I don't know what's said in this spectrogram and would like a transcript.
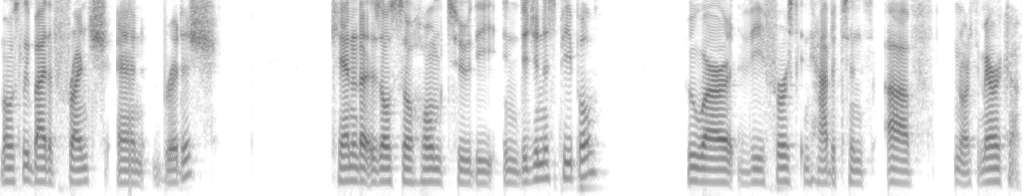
mostly by the French and British. Canada is also home to the Indigenous people, who are the first inhabitants of North America.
